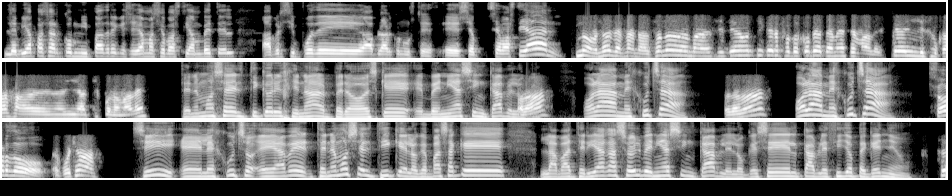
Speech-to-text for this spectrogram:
le voy a pasar con mi padre que se llama Sebastián Vettel a ver si puede hablar con usted. Eh, Se- Sebastián, No, no hace falta. Solo si tiene un ticket de fotocopia también se vale. Y su caja y artículo, ¿vale? Tenemos el ticket original, pero es que venía sin cable. ¿Hola? que- Hola, ¿me escucha? ¿Perdona? Hola, ¿me escucha? Sordo. ¿Me escucha? Sí, eh, le escucho. Eh, a ver, tenemos el ticket. Lo que pasa que la batería gasoil venía sin cable, lo que es el cablecillo pequeño. Sí,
